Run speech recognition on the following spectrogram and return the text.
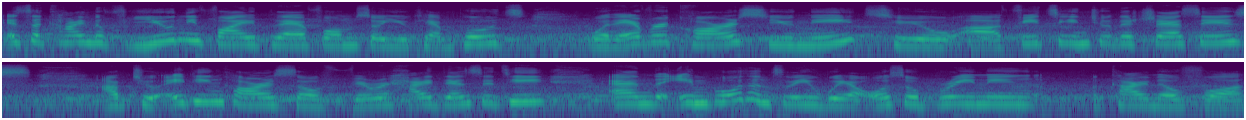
it's a kind of unified platform, so you can put whatever cars you need to uh, fit into the chassis, up to 18 cars of very high density. And importantly, we are also bringing a kind of uh,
